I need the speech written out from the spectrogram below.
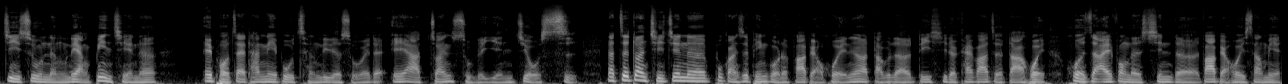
技术能量，并且呢。Apple 在它内部成立了所谓的 AR 专属的研究室。那这段期间呢，不管是苹果的发表会，那 WWDC 的开发者大会，或者在 iPhone 的新的发表会上面，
